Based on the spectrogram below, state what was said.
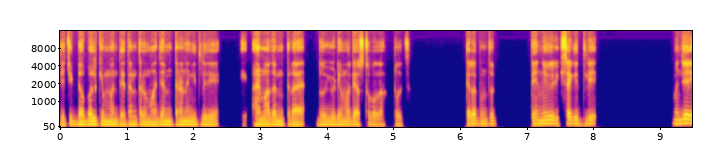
त्याची डबल किंमत देता. तर माझ्या मित्राने घेतली आहे. माझा मित्र आहे. जो व्हिडिओमध्ये असतो बघा तोच. त्याला तुमचं त्याने रिक्षा घेतली. म्हणजे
